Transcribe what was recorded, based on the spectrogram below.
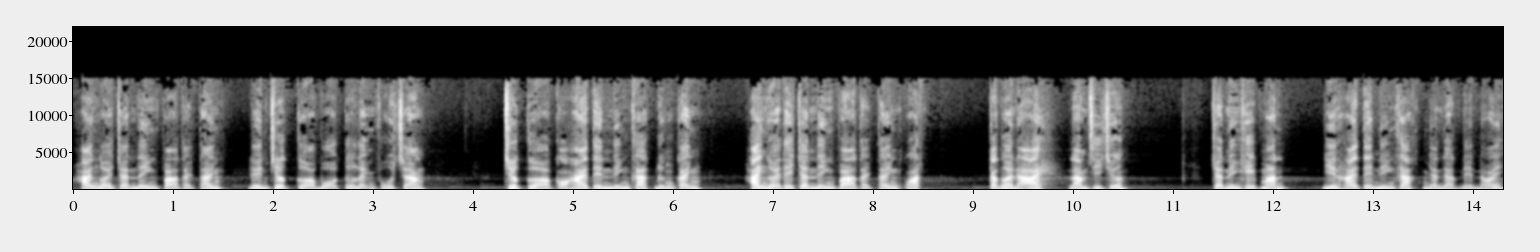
hai người Trần Ninh và Thạch Thanh đến trước cửa bộ tư lệnh vũ trang. Trước cửa có hai tên lính khác đứng canh. Hai người thấy Trần Ninh và Thạch Thanh quát. Các người là ai? Làm gì chứ? Trần Ninh khiếp mắt, nhìn hai tên lính khác nhàn nhạt, nhạt liền nói.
